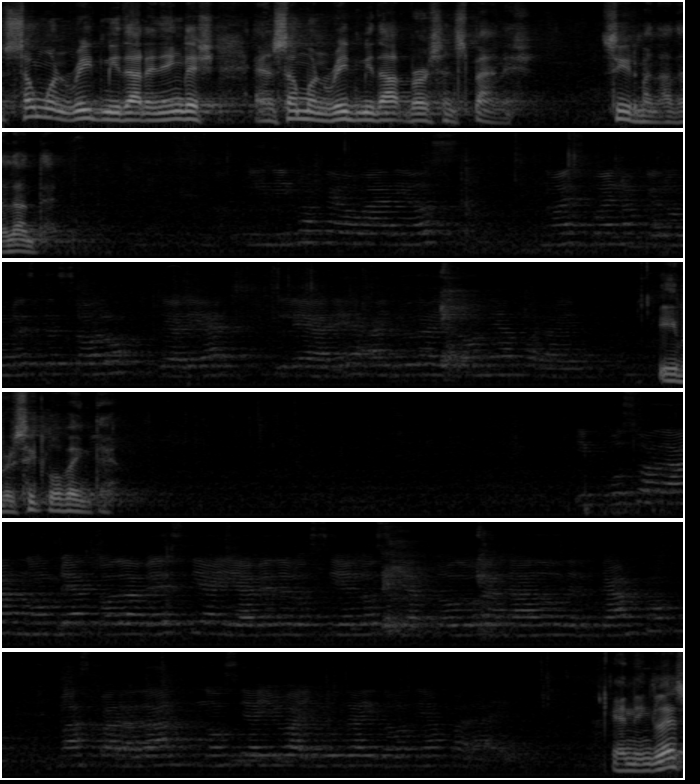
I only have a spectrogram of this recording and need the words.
someone read me that in English and someone read me that verse in Spanish. Sí, adelante. Y versículo 20. For him.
